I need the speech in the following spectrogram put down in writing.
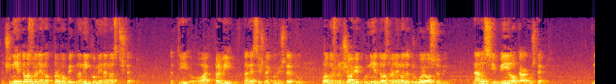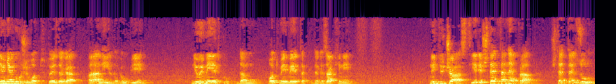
Znači nije dozvoljeno prvobitno nikom je nanositi štetu. Da ti ovaj prvi nanesiš nekom štetu, odnosno čovjeku nije dozvoljeno da drugoj osobi nanosi bilo kakvu štetu. Ni u njegovu životu, to jest da ga rani ili da ga ubije, ni u imetku, da mu otme imetak, da ga zakine, niti u čast, jer je šteta nepravda. Šteta je zulum.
